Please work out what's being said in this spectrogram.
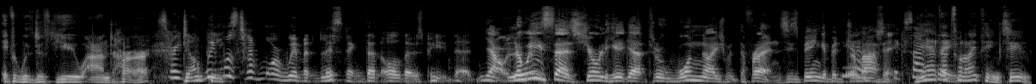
If it was just you and her, Sorry, don't we be. must have more women listening than all those people. Yeah, Louise says surely he'll get through one night with the friends. He's being a bit Yeah, dramatic. exactly. Yeah, that's what I think too.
